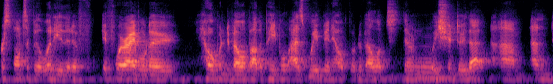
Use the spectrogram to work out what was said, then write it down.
responsibility that if if we're able to help and develop other people as we've been helped or developed, then we Mm. should do that. Um, and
